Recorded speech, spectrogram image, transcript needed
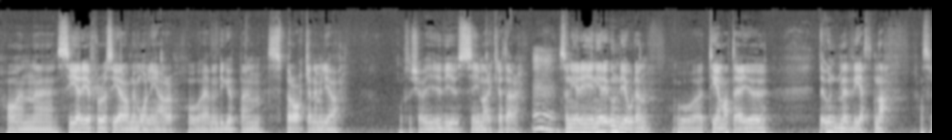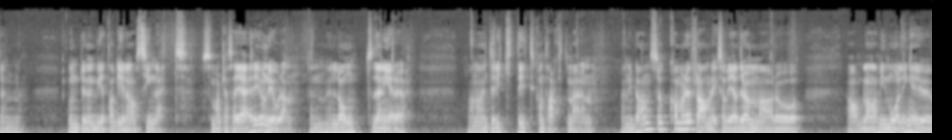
ha en eh, serie fluorescerande målningar och även bygga upp en sprakande miljö. Och så kör vi UV-ljus i mörkret där. Mm. Så ner i, ner i underjorden. Och temat är ju det undermedvetna. Alltså den undermedvetna delen av sinnet. Som man kan säga är i underjorden. Den är långt där nere. Man har inte riktigt kontakt med den. Men ibland så kommer det fram liksom via drömmar och ja, bland annat min målning är ju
